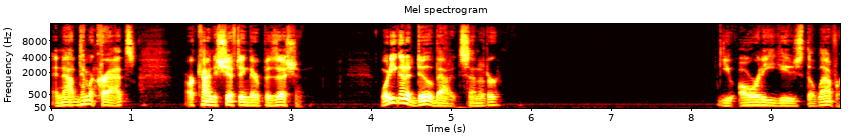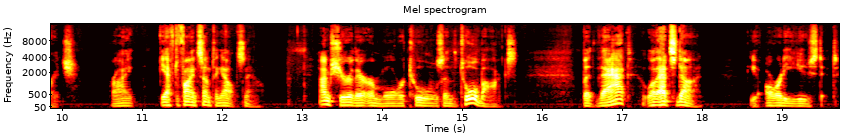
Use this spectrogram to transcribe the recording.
And now Democrats are kind of shifting their position. What are you going to do about it, Senator? You already used the leverage, right? You have to find something else now. I'm sure there are more tools in the toolbox, but that, well, that's done. You already used it.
